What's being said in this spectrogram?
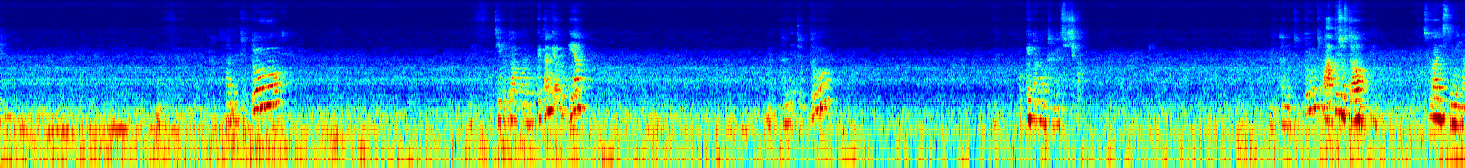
반대쪽도 뒤로도 한번 이렇게 당겨볼게요. 아프셨죠? 수고하셨습니다.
